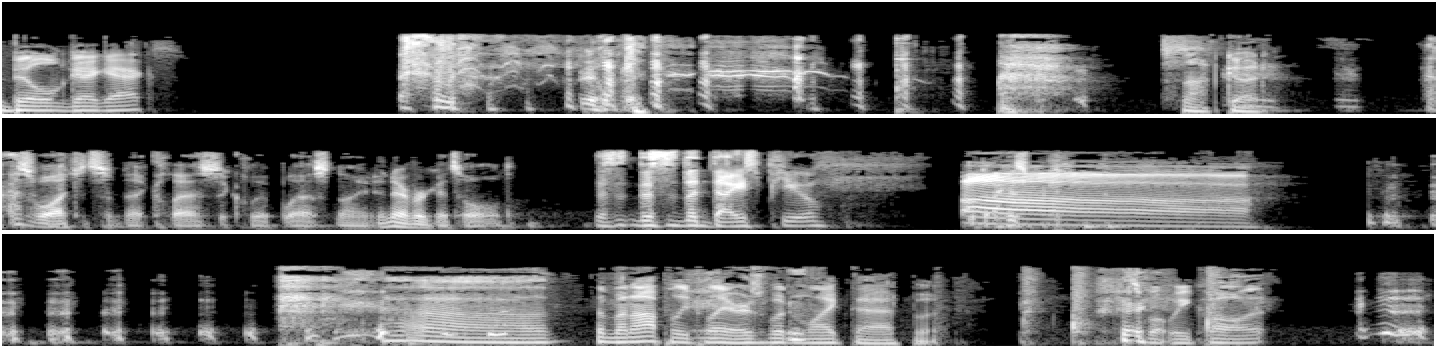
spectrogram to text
Bill Gygax. Not good. I was watching some of that classic clip last night. It never gets old. This is this is the dice pew. Ah. Ah, the Monopoly players wouldn't like that, but that's what we call it.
